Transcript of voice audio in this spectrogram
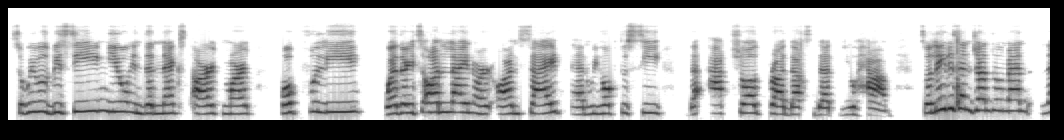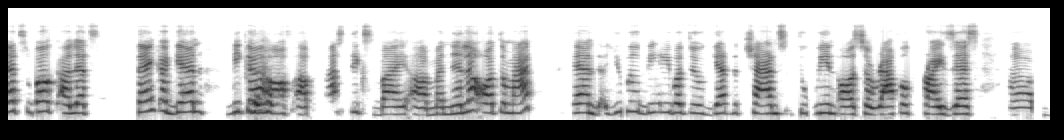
So we will be seeing you in the next Art Mart, hopefully whether it's online or on site, and we hope to see the actual products that you have. So, ladies and gentlemen, let's welcome, uh, let's thank again Mika of uh, Plastics by uh, Manila Automat, and you will be able to get the chance to win also raffle prizes, um,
